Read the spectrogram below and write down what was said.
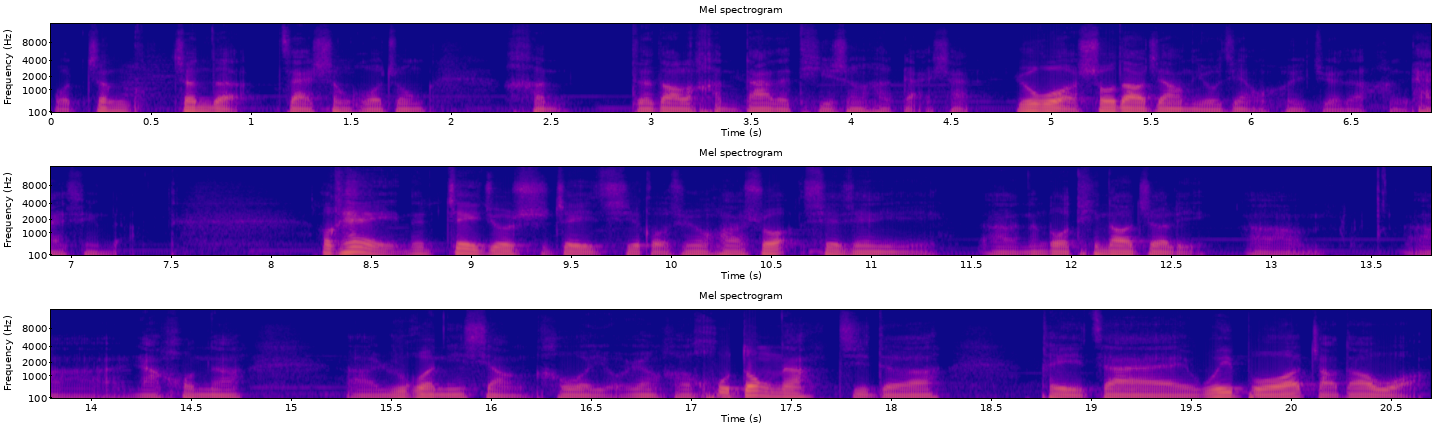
我真真的在生活中很得到了很大的提升和改善。”如果收到这样的邮件，我会觉得很开心的。OK，那这就是这一期狗熊有话说，谢谢你啊，能够听到这里啊啊，然后呢啊，如果你想和我有任何互动呢，记得可以在微博找到我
